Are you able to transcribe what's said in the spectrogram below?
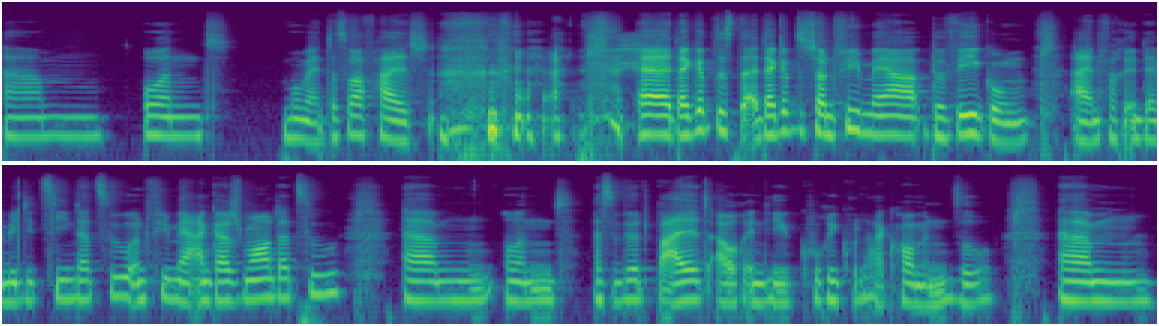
Ähm, und Moment, das war falsch. äh, da gibt es da, da gibt es schon viel mehr Bewegung einfach in der Medizin dazu und viel mehr Engagement dazu. Ähm, und es wird bald auch in die Curricula kommen. So ähm,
